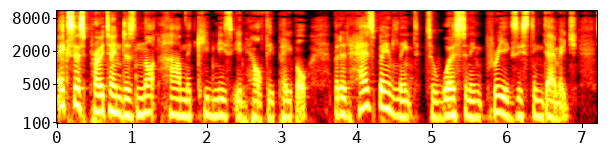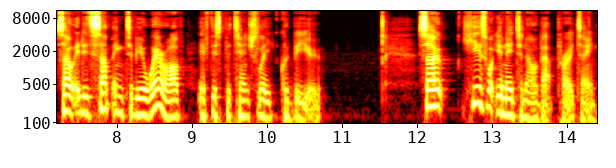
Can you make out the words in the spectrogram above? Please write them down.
Excess protein does not harm the kidneys in healthy people, but it has been linked to worsening pre existing damage, so it is something to be aware of if this potentially could be you. So, here's what you need to know about protein.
